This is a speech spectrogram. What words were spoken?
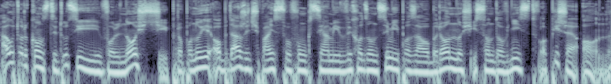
Autor Konstytucji Wolności proponuje obdarzyć państwo funkcjami wychodzącymi poza obronność i sądownictwo, pisze on.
